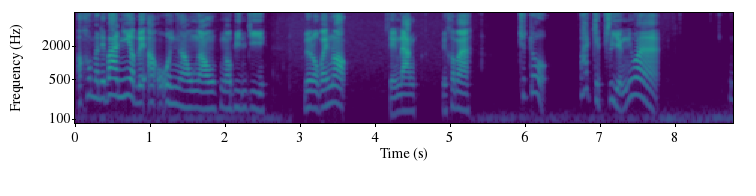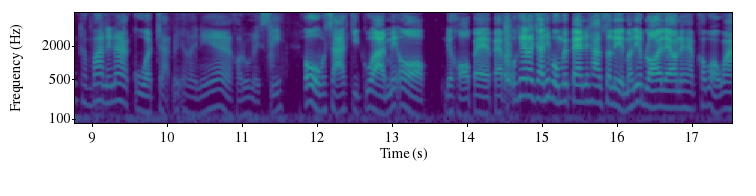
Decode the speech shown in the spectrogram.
เอาเข้ามาในบ้านเงียบเลยเอาโอ้ยเงาเงาเงาพินจี เดินออกไปข้างนอก เสียงดัง เดินเข้ามาชิดโตบ้านเก็บเสียงนี่ว่า มึงทำบ้านได้น่ากลัวจัดไม่อะไรเนี่ย ขอดูหน่อยสิ โอ้ ภาษาอังกฤษกูอ่านไม่ออก เดี๋ยวขอแปลแป๊บโอเคหลังจากที่ผมไปแปลในทางสเลดมาเรียบร้อยแล้วนะครับเขาบอกว่า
